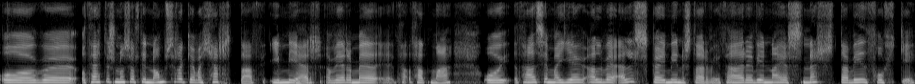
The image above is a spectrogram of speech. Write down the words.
Og, e, og þetta er svona svolítið námsrækjafa hjartað í mér að vera með þarna. Og það sem að ég alveg elska í mínu starfi, það er ef ég næja snerta við fólki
